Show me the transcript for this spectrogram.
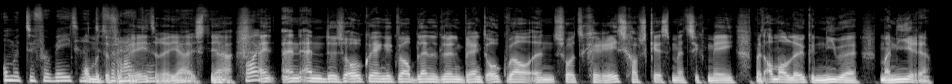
Om het te verbeteren. om het te, verbeteren, juist. Ja. En, en, en dus ook denk ik wel, blended learning brengt ook wel een soort gereedschapskist met zich mee. Met allemaal leuke nieuwe manieren.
